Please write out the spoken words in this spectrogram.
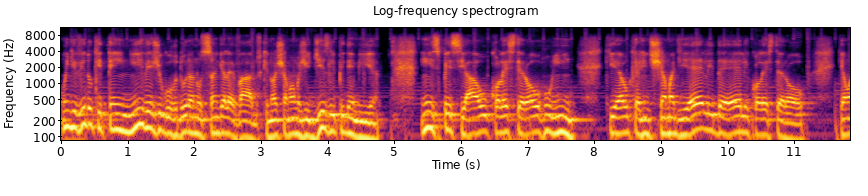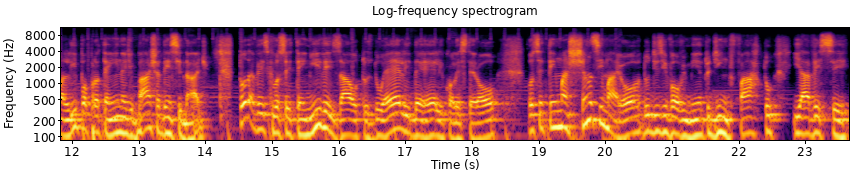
O indivíduo que tem níveis de gordura no sangue elevados, que nós chamamos de dislipidemia, em especial o colesterol ruim, que é o que a gente chama de LDL colesterol, que é uma lipoproteína de baixa densidade. Toda vez que você tem níveis altos do LDL colesterol, você tem uma chance maior do desenvolvimento de infarto e AVC.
